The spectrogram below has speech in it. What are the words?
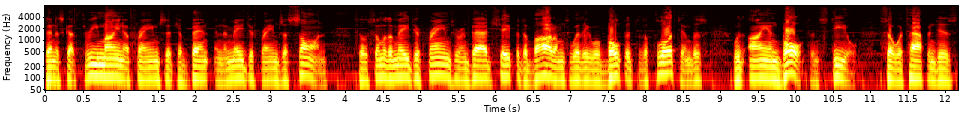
then it's got three minor frames that are bent and the major frames are sawn. So some of the major frames are in bad shape at the bottoms where they were bolted to the floor timbers with iron bolts and steel. So what's happened is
